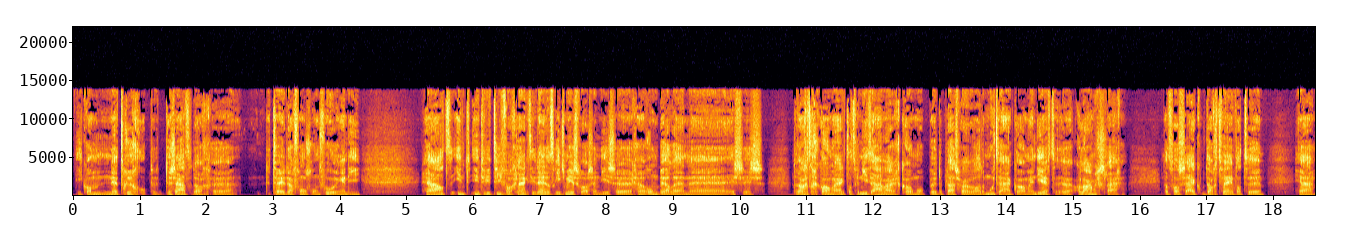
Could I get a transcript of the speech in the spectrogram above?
die kwam net terug op de, de zaterdag, de tweede dag van onze ontvoering... en die ja, had intuïtief al gelijk het idee dat er iets mis was. En die is gaan rondbellen en is... is erachter gekomen eigenlijk dat we niet aan waren gekomen op eh, de plaats waar we hadden moeten aankomen. En die heeft uh, alarm geslagen. Dat was eigenlijk op dag twee, wat ja,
